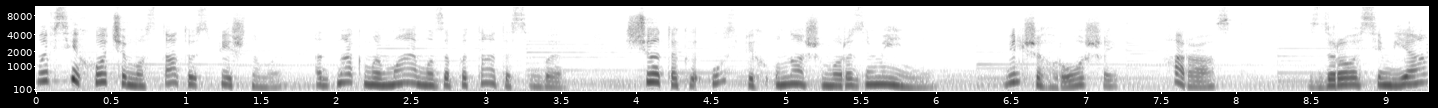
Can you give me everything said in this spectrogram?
Ми всі хочемо стати успішними, однак ми маємо запитати себе, що таке успіх у нашому розумінні: більше грошей, гаразд, здорова сім'я,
